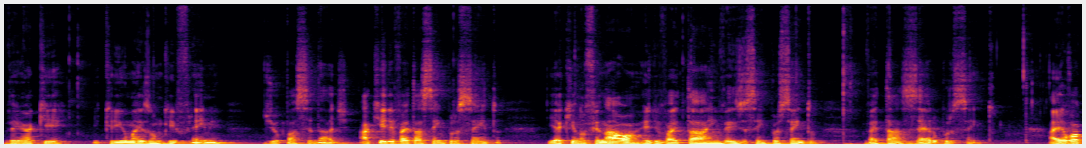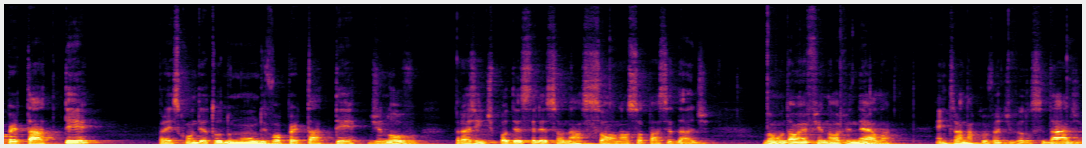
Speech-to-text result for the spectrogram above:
venho aqui e crio mais um keyframe de opacidade. Aqui ele vai estar tá 100% e aqui no final ele vai estar, tá, em vez de 100%, vai estar tá 0%. Aí eu vou apertar T para esconder todo mundo e vou apertar T de novo para a gente poder selecionar só a nossa opacidade. Vamos dar um F9 nela, entrar na curva de velocidade,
